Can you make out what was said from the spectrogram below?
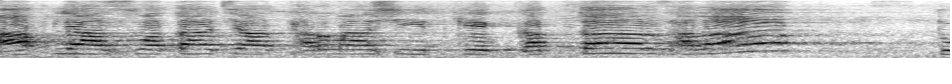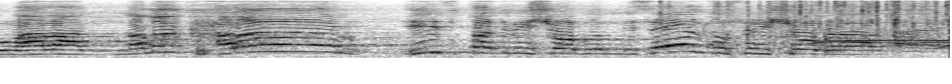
आपल्या स्वतःच्या धर्माशी इतके गद्दार झाला. तुम्हाला नमक हराम. हीच पदवी शोभून दिसेल दुसरी शोभणार नाही.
